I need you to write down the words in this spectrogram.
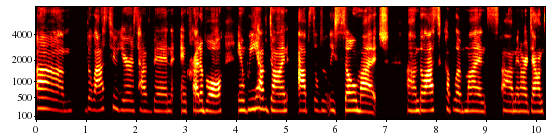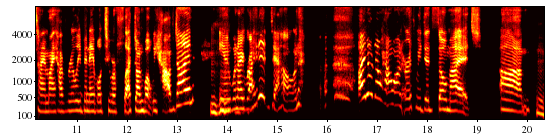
Um, the last two years have been incredible, and we have done absolutely so much. Um, the last couple of months um, in our downtime, I have really been able to reflect on what we have done. Mm-hmm. And when I write it down, I don't know how on earth we did so much. Um, hmm.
